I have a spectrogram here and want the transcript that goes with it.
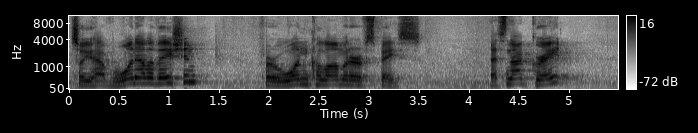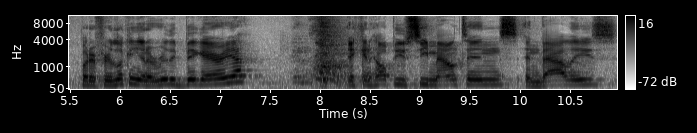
So you have one elevation for one kilometer of space. That's not great, but if you're looking at a really big area, it can help you see mountains and valleys.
